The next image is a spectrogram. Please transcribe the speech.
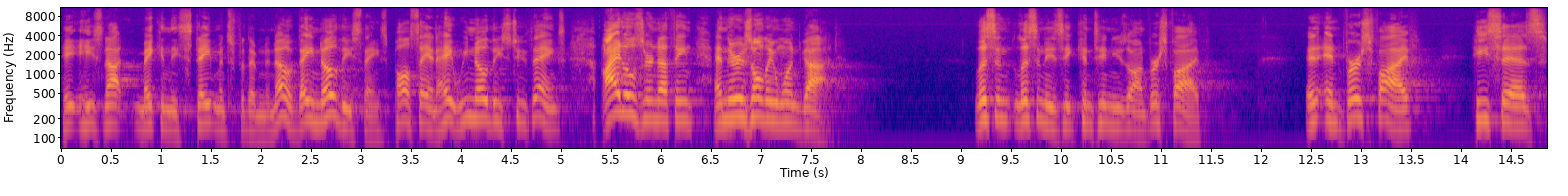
he, he's not making these statements for them to know. They know these things. Paul's saying, hey, we know these two things. Idols are nothing, and there is only one God. Listen, listen as he continues on. Verse 5. In, in verse 5, he says,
